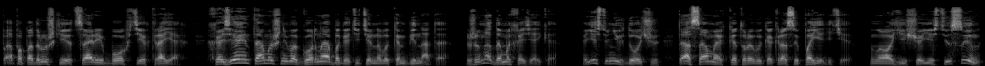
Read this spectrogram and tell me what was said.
Папа подружки, царь и бог в тех краях. Хозяин тамошнего горно-обогатительного комбината. Жена домохозяйка. Есть у них дочь, та самая, к которой вы как раз и поедете. Но еще есть и сын.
